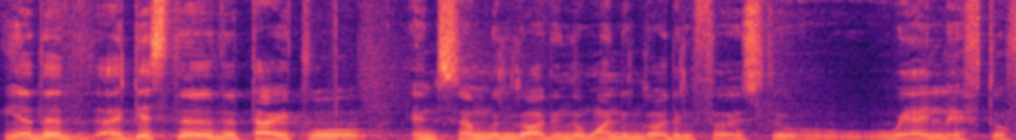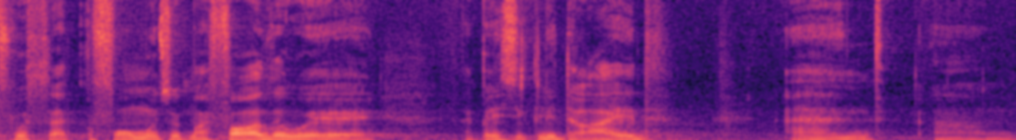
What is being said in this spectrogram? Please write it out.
yeah, the, I guess the, the title in some regard, in the one regard, refers to where I left off with that performance with my father, where I basically died. And um,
